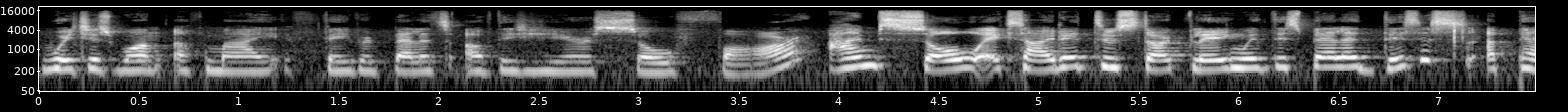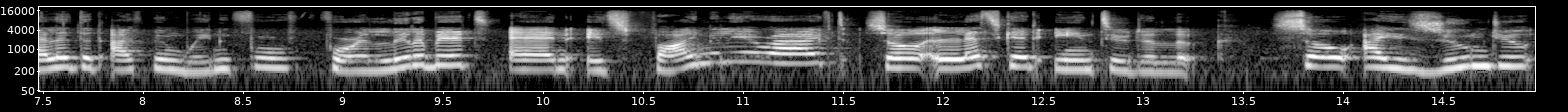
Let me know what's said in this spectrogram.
which is one of my favorite palettes of this year so far. I'm so excited to start playing with this palette. This is a palette that I've been waiting for for a little bit and it's finally arrived. So let's get into the look. So I zoomed you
